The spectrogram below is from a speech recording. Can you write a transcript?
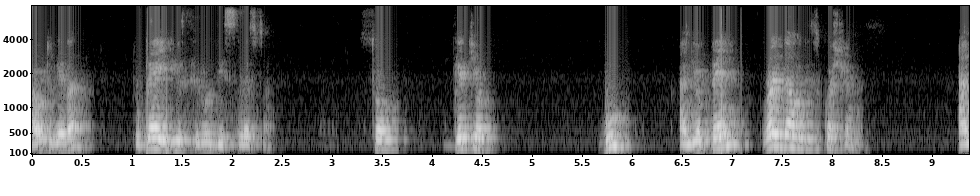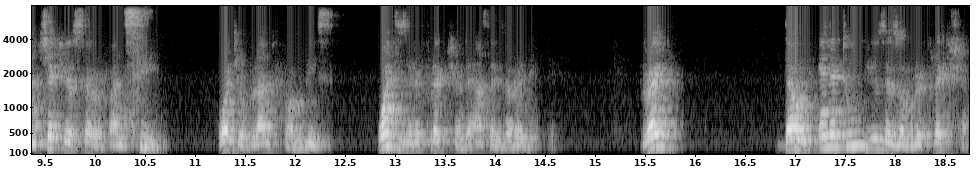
all together to guide you through this lesson. So get your book and your pen, write down these questions and check yourself and see what you've learned from this. What is reflection? The answer is already there. Write down any two uses of reflection.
